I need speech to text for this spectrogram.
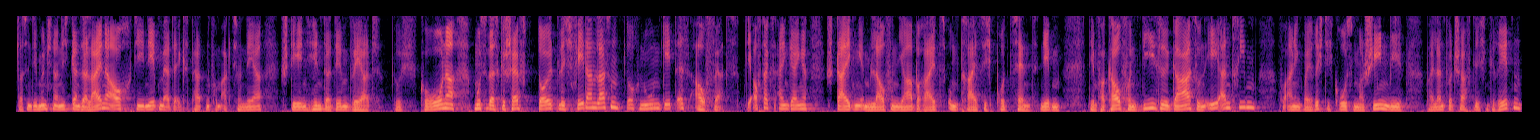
Das sind die Münchner nicht ganz alleine, auch die Nebenwerteexperten vom Aktionär stehen hinter dem Wert. Durch Corona musste das Geschäft deutlich federn lassen, doch nun geht es aufwärts. Die Auftragseingänge steigen im laufenden Jahr bereits um 30 Prozent. Neben dem Verkauf von Diesel, Gas und E-Antrieben, vor allen Dingen bei richtig großen Maschinen wie bei landwirtschaftlichen Geräten,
